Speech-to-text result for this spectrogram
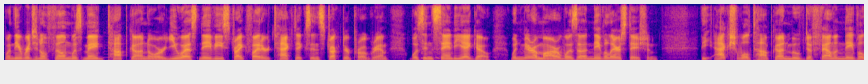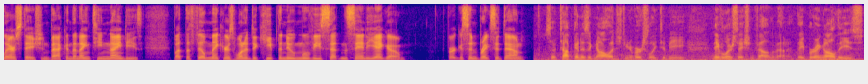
when the original film was made. Top Gun, or U.S. Navy Strike Fighter Tactics Instructor Program, was in San Diego, when Miramar was a naval air station. The actual Top Gun moved to Fallon Naval Air Station back in the 1990s, but the filmmakers wanted to keep the new movie set in San Diego. Ferguson breaks it down. So Top Gun is acknowledged universally to be Naval Air Station Fallon, Nevada. They bring all these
